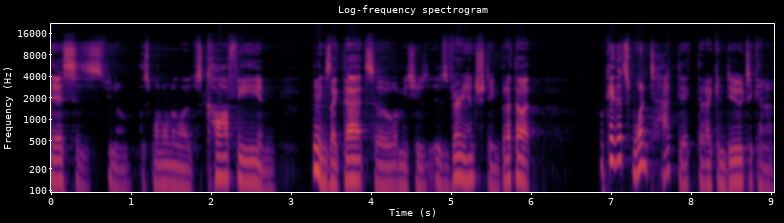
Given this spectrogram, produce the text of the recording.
this. Is you know, this one woman loves coffee and hmm. things like that. So I mean, she was it was very interesting. But I thought, okay, that's one tactic that I can do to kind of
